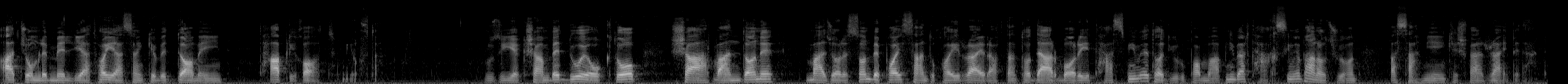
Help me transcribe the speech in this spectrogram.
از جمله ملیت هایی هستند که به دام این تبلیغات میافتند. روز یک شنبه دو اکتبر شهروندان مجارستان به پای صندوق های رای رفتند تا درباره تصمیم اتحادیه اروپا مبنی بر تقسیم پناهجویان و سهمیه این کشور رای بدهند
